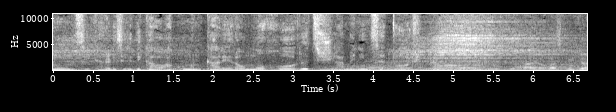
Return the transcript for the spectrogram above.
Munții care le se ridicau acum în cale erau mohorâți și amenințători Dar eu vă spun că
